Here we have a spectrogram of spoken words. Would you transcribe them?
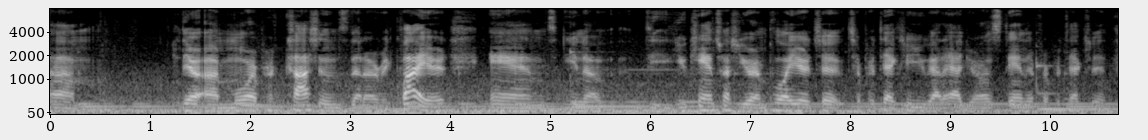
Um, there are more precautions that are required, and you know you can't trust your employer to, to protect you. You got to have your own standard for protection,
